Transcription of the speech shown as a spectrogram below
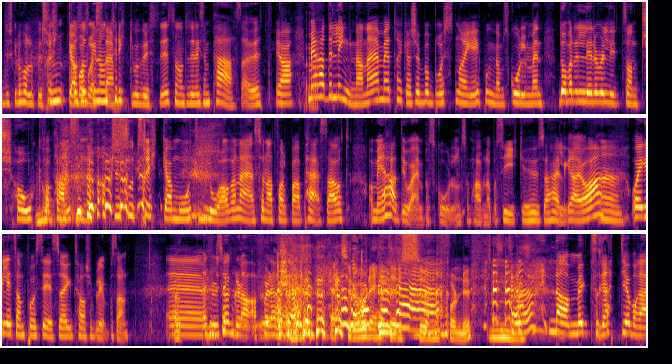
Du skulle holde pusten, og så skulle noen trykke på brystet ditt, sånn at du liksom pæsa ut. Ja, Vi hadde lignende. Vi trykka ikke på brystet når jeg gikk på ungdomsskolen, men da var det literally sånn choke rundt halsen. Så du skulle trykke mot blodårene, sånn at folk bare pass out. Og vi hadde jo en på skolen som havna på sykehus og hele greia. Mm. Og jeg er litt sånn pussy, så jeg tør ikke bli med på sånn. Eh, Jeg tror du skal være glad for det. Også. Jeg tror det heter sunn fornuft. Nærmer meg 30 og bare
